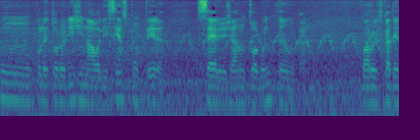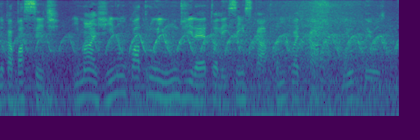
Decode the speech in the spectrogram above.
com o coletor original ali, sem as ponteiras, sério, já não tô aguentando, cara. Barulho fica dentro do capacete. Imagina um 4 em 1 direto ali, sem escape, como que vai ficar? Meu Deus, mano.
